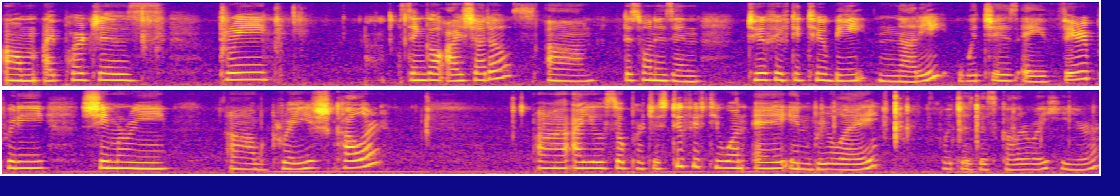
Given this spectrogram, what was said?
Um, I purchased three single eyeshadows. Um, this one is in 252B Nutty, which is a very pretty shimmery um, grayish color. Uh, I also purchased 251A in Brulee, which is this color right here.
